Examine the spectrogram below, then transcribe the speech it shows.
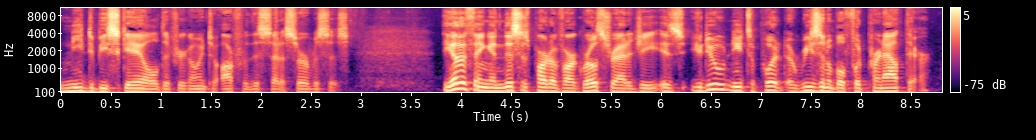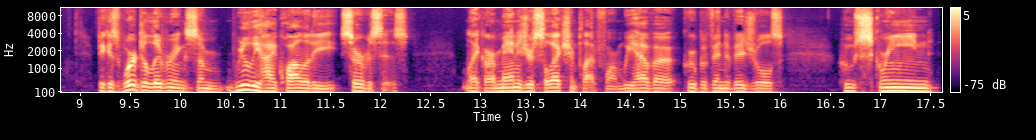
need to be scaled if you're going to offer this set of services. The other thing, and this is part of our growth strategy, is you do need to put a reasonable footprint out there because we're delivering some really high quality services, like our manager selection platform. We have a group of individuals who screen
